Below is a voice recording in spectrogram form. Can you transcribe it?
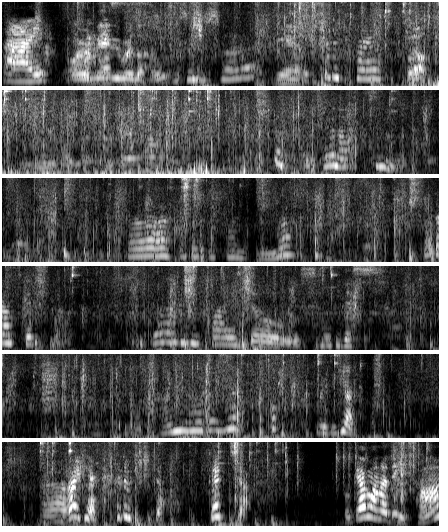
Hi. Or Focus. maybe where the hoses are? Yeah. It's good as fine. Well, I cannot see. Uh, I'm going to find the map. Go down, good. Where did we find those? Maybe this. Tiny here. Oh, maybe here. Uh, right here. Good job. We'll get one of these, huh?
